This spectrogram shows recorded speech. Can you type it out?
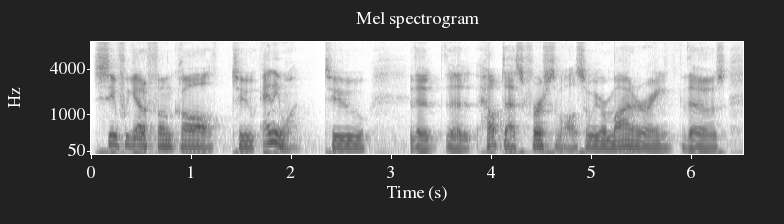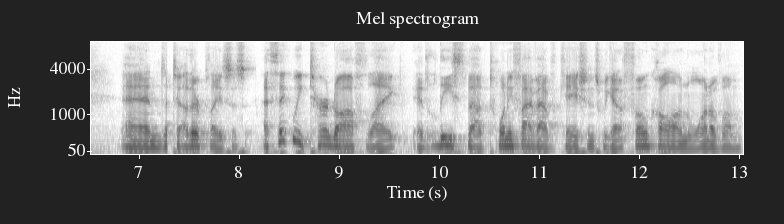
see if we got a phone call to anyone, to the, the help desk, first of all. So we were monitoring those and to other places. I think we turned off like at least about 25 applications. We got a phone call on one of them,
